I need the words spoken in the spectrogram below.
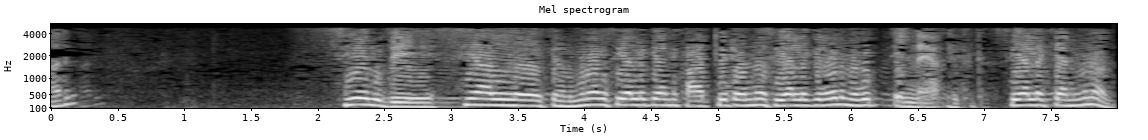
හරිද? සියලු දේ සියල්ල කියන මොනවද සියල්ල කියන්නේ කාට්ටියට ඔන්න සියල්ල කියනකොට මොකුත් එන්නේ නැහැ හිතට. සියල්ල කියන්නේ මොනවද?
